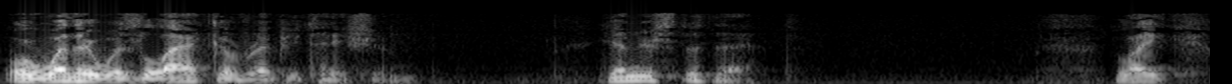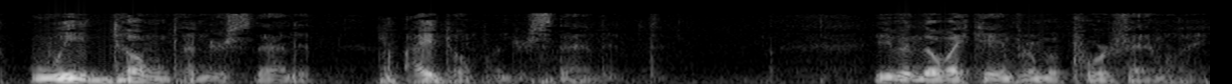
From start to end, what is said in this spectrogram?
or whether it was lack of reputation. He understood that. Like we don't understand it. I don't understand it. Even though I came from a poor family.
